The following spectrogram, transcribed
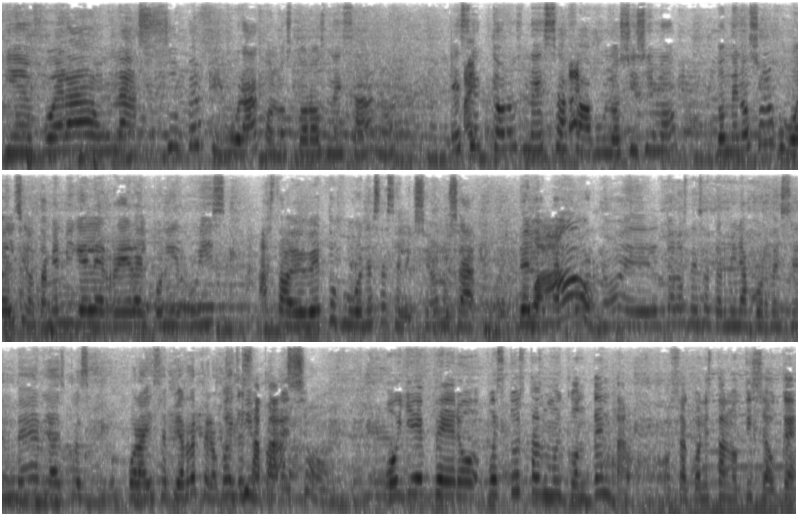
quien fuera una super figura con los toros Nesa, ¿no? Ese Ay. toros Nesa fabulosísimo, donde no solo jugó él, sino también Miguel Herrera, el Pony Ruiz, hasta Bebeto jugó en esa selección, o sea, de lo Wow. mejor, ¿no? El toros Nesa termina por descender, ya después por ahí se pierde, pero Pues qué desaparece. Oye, pero pues tú estás muy contenta, o sea, con esta noticia o qué?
